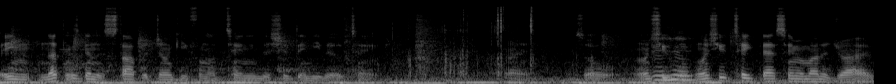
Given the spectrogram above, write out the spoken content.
ain't nothing's gonna stop a junkie from obtaining the shit they need to obtain, right? So once mm-hmm. you once you take that same amount of drive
